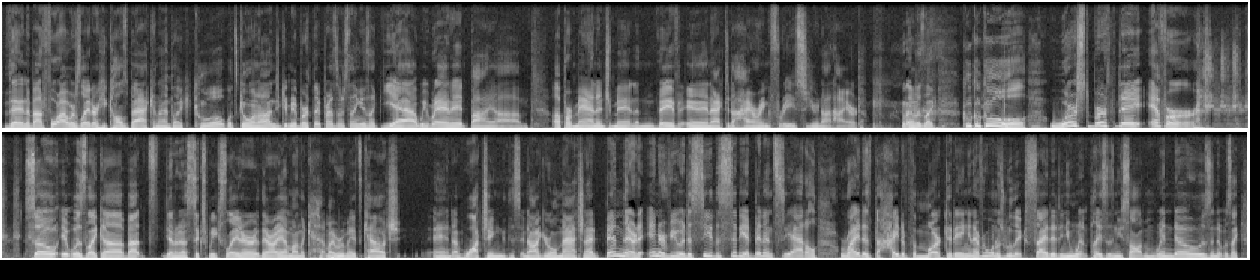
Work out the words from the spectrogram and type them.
Then about four hours later, he calls back, and I'm like, "Cool, what's going on? Did you give me a birthday present or something?" He's like, "Yeah, we ran it by um, upper management, and they've enacted a hiring freeze, so you're not hired." And I was like, "Cool, cool, cool! Worst birthday ever." So it was like uh, about you know six weeks later. There I am on the ca- my roommate's couch, and I'm watching this inaugural match. And I had been there to interview and to see the city. I'd been in Seattle right as the height of the marketing, and everyone was really excited. And you went places and you saw it in windows, and it was like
